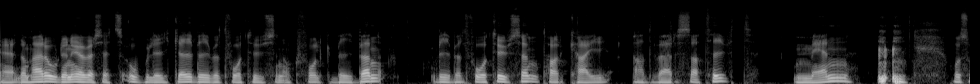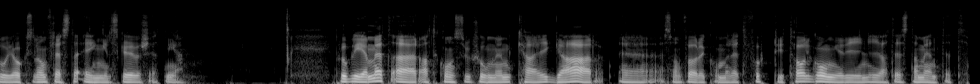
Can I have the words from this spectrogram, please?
Eh, de här orden översätts olika i Bibel 2000 och Folkbibeln. Bibel 2000 tar Kai adversativt, men och så är också de flesta engelska översättningar. Problemet är att konstruktionen Kai Gar, eh, som förekommer ett 40-tal gånger i Nya Testamentet,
